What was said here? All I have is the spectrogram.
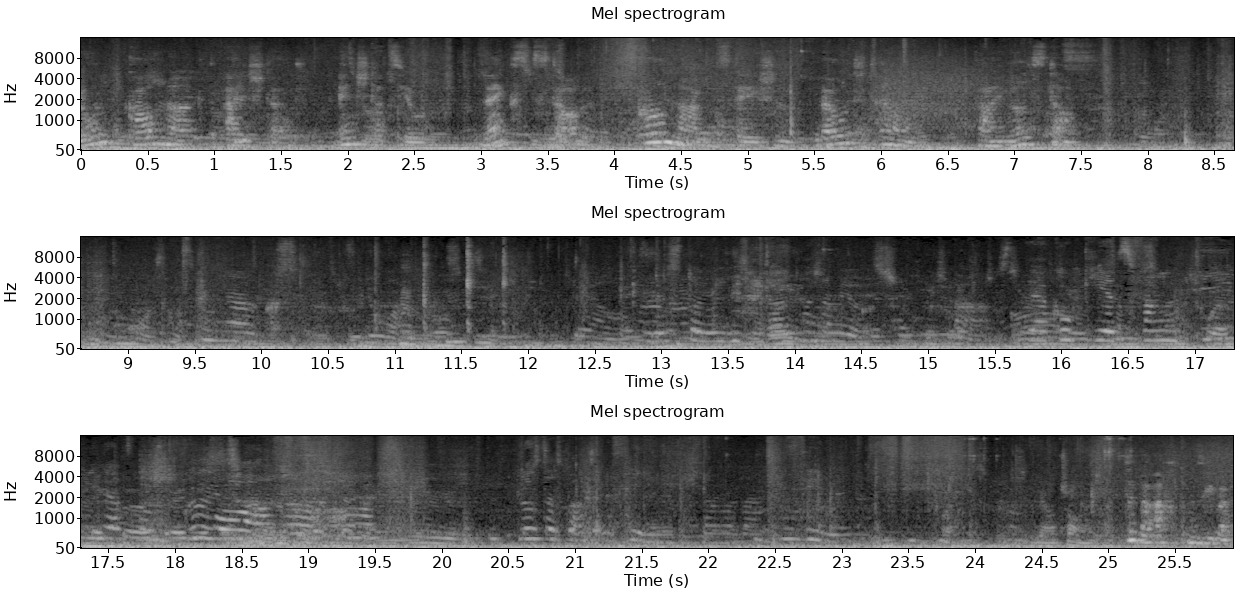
Station Kornmarkt Altstadt. Endstation. Next stop Kornmarkt Station. Old Town. Final stop. Ja, guck, jetzt fangen die wieder von vorne an. Bloß, dass bei uns eine Fehler Bitte beachten Sie beim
